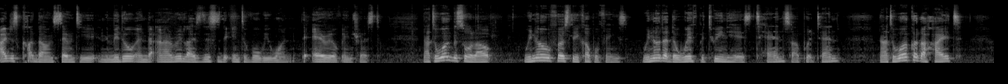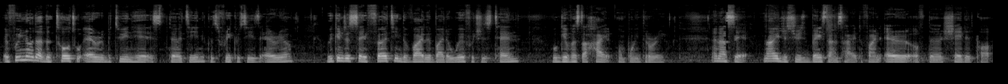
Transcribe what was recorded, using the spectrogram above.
I just cut down 70 in the middle and, and I realized this is the interval we want, the area of interest. Now to work this all out, we know firstly a couple things. We know that the width between here is 10, so I'll put 10. Now to work out the height, if we know that the total area between here is 13, because frequency is area, we can just say 13 divided by the width, which is 10, will give us the height, 1.3. And that's it. Now you just use base height to find area of the shaded part.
